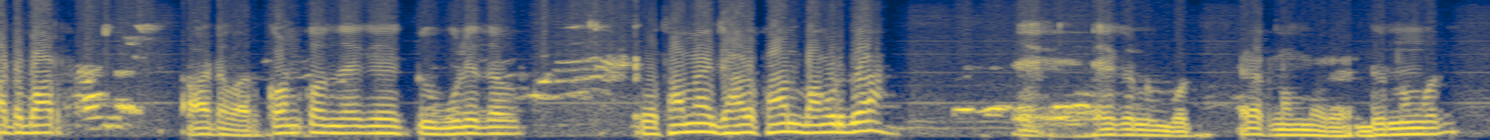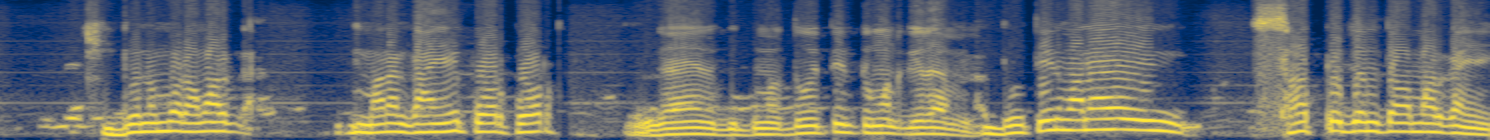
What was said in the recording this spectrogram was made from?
আটবার। আটবার। কোন কোন জায়গায় একটু বলে দাও। প্রথমে ঝাড়খণ্ড বাংলাদেশ এক নম্বর। এক নম্বরে। দু নম্বর? দু নম্বর আমার মানে গাঁয়ে পর পর। গায়ে দুই তিন তোমার গ্রামে? দু তিন মানে সাত পর্যন্ত আমার গাঁয়ে।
